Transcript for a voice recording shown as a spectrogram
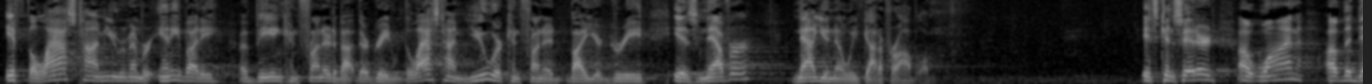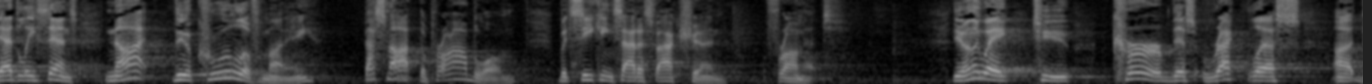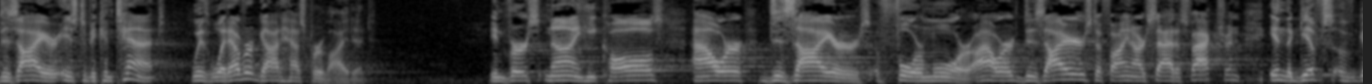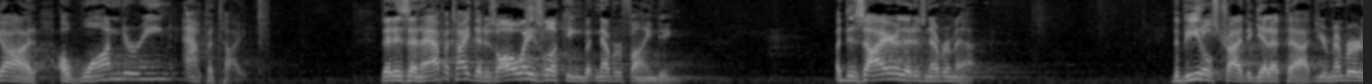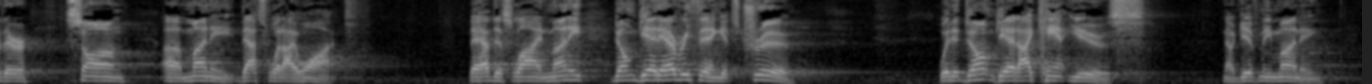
if the last time you remember anybody of being confronted about their greed, the last time you were confronted by your greed is never, now you know we've got a problem. It's considered uh, one of the deadly sins. Not the accrual of money, that's not the problem, but seeking satisfaction from it. The only way to curb this reckless uh, desire is to be content with whatever God has provided. In verse 9, he calls our desires for more, our desires to find our satisfaction in the gifts of God, a wandering appetite. That is an appetite that is always looking but never finding, a desire that is never met. The Beatles tried to get at that. You remember their song, uh, Money, That's What I Want? They have this line, money don't get everything. It's true. What it don't get, I can't use. Now give me money.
